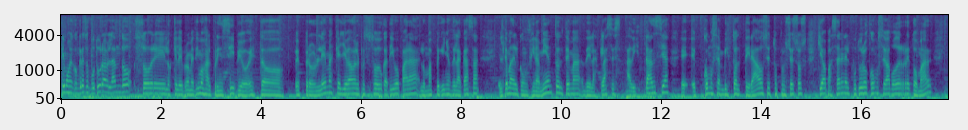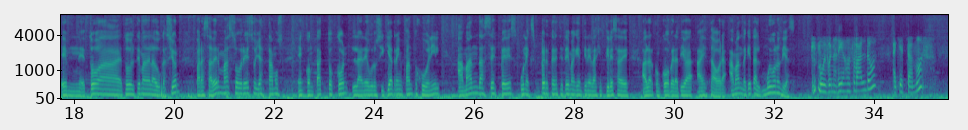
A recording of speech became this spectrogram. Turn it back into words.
Partimos en Congreso Futuro hablando sobre los que le prometimos al principio, estos eh, problemas que ha llevado el proceso educativo para los más pequeños de la casa, el tema del confinamiento, el tema de las clases a distancia, eh, eh, cómo se han visto alterados estos procesos, qué va a pasar en el futuro, cómo se va a poder retomar em, toda, todo el tema de la educación. Para saber más sobre eso ya estamos en contacto con la neuropsiquiatra infanto-juvenil Amanda Céspedes, una experta en este tema, quien tiene la gentileza de hablar con Cooperativa a esta hora. Amanda, ¿qué tal? Muy buenos días. Muy buenos días, Osvaldo. Aquí estamos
